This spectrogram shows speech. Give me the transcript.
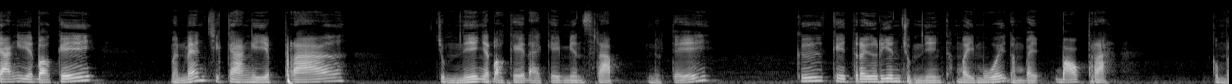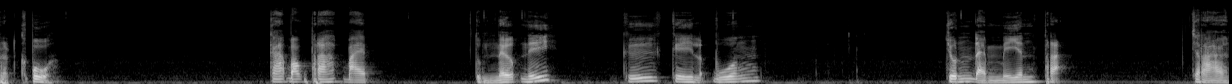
ការងាររបស់គេមិនមែនជាការងារប្រើជំនាញរបស់គេដែលគេមានស្រាប់នោះទេ គឺគេត្រូវរៀនជំនាញថ្មីមួយដើម្បីបោកប្រាស់កម្រិតខ្ពស់ការបោកប្រាស់បែបទំនើបនេះ គឺគេលបួងជនដែលមានប្រាក់ច្រើន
